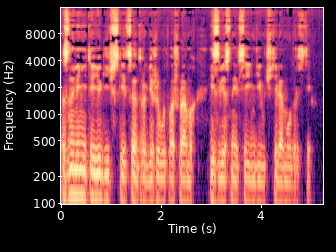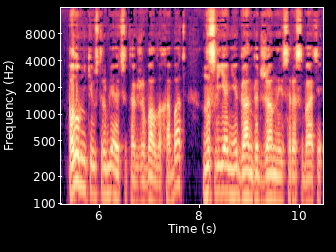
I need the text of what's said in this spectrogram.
знаменитые йогические центры, где живут в ашрамах известные всей Индии учителя мудрости. Паломники устремляются также в Аллахабад на слияние Ганга, Джамны и Сарасвати,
